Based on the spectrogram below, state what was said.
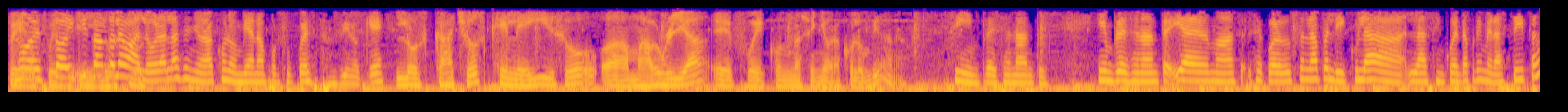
Pero, no pues, estoy y quitándole los- valor a la señora colombiana, por supuesto, sino que Los cachos que le hizo a María eh, fue con una señora colombiana. sí, impresionante. Impresionante. Y además, ¿se acuerda usted en la película Las 50 primeras citas?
